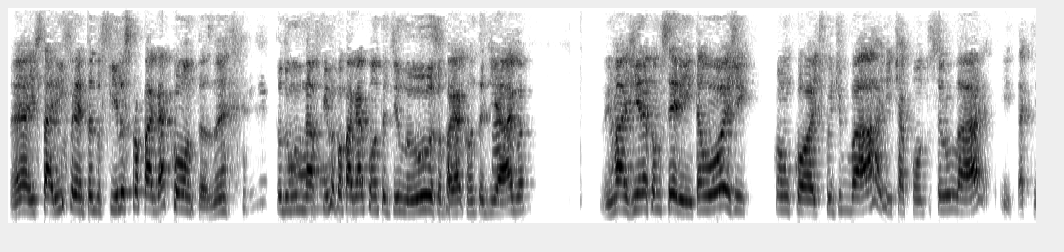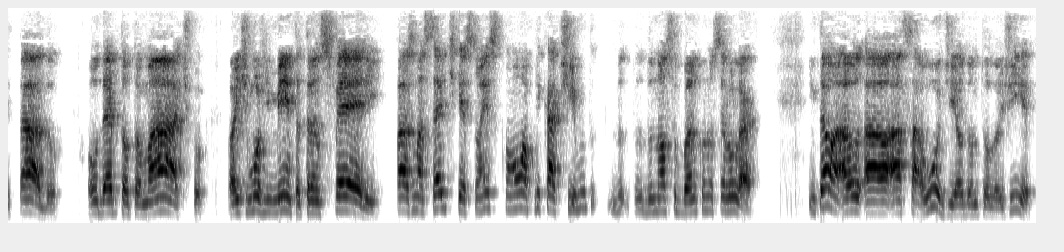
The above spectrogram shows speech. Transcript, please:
É, estaria enfrentando filas para pagar contas, né? Todo mundo na fila para pagar conta de luz, para pagar conta de água. Imagina como seria. Então, hoje, com o código de barra, a gente aponta o celular e está quitado. Ou débito automático, a gente movimenta, transfere, faz uma série de questões com o aplicativo do, do, do nosso banco no celular. Então, a, a, a, saúde e a odontologia,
